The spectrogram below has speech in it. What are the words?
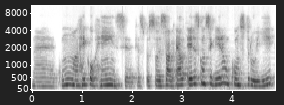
né, com a recorrência que as pessoas sabem, eles conseguiram construir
